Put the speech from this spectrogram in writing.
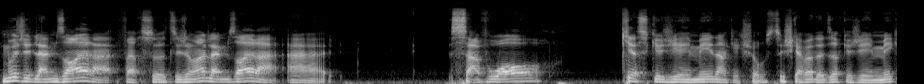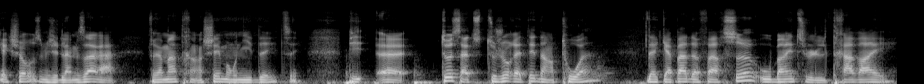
Moi, j'ai de la misère à faire ça. J'ai vraiment de la misère à, à savoir qu'est-ce que j'ai aimé dans quelque chose. Je suis capable de dire que j'ai aimé quelque chose, mais j'ai de la misère à vraiment trancher mon idée, tu sais. Puis, euh, toi, ça a-tu toujours été dans toi d'être capable de faire ça ou bien tu le travailles?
